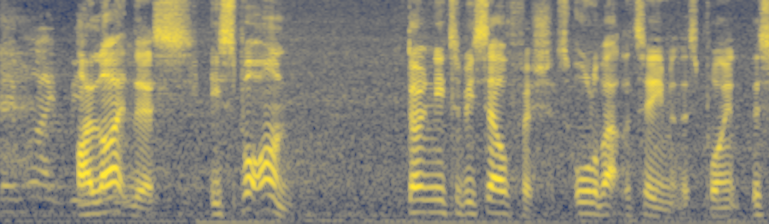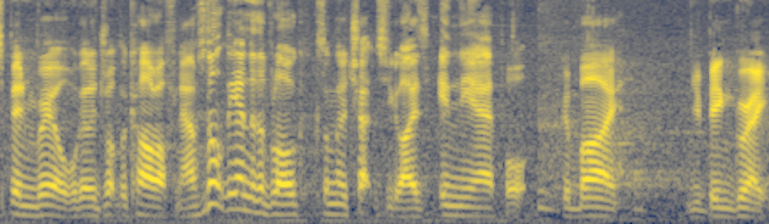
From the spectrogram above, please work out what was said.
they might be. I like this. He's spot on. Don't need to be selfish. It's all about the team at this point. This has been real. We're going to drop the car off now. It's not the end of the vlog because I'm going to chat to you guys in the airport. Goodbye. You've been great.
